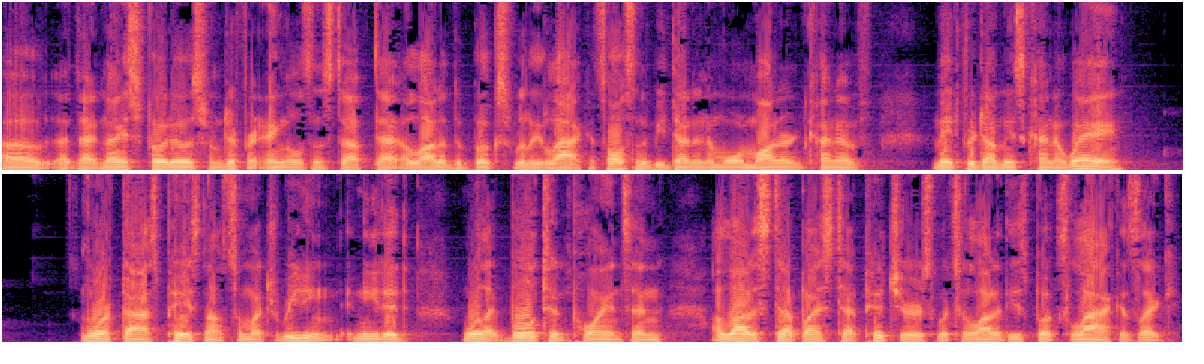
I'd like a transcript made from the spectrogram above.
uh, that nice photos from different angles and stuff that a lot of the books really lack. It's also going to be done in a more modern kind of made for dummies kind of way, more fast paced, not so much reading needed, more like bulletin points and a lot of step by step pictures, which a lot of these books lack. Is like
